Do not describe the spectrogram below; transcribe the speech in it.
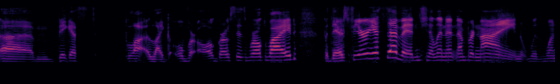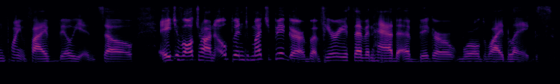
um, biggest. Like overall grosses worldwide, but there's Furious Seven chilling at number nine with 1.5 billion. So Age of Ultron opened much bigger, but Furious 7 had a bigger worldwide legs.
